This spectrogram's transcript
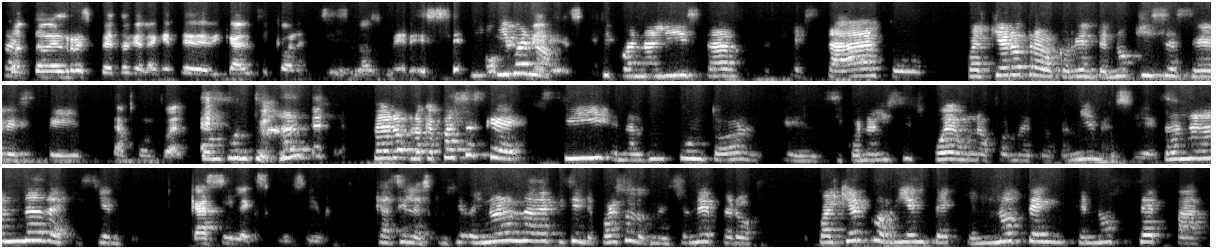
Con todo el respeto que la gente dedica al psicoanálisis nos merece. Y, bueno, psicoanalistas, o cualquier otra corriente. No quise ser este, tan puntual. Tan puntual. Pero lo que pasa es que sí, en algún punto, el psicoanálisis fue una forma de tratamiento, pero no era nada eficiente. casi la exclusiva. Casi la exclusiva. Y no era nada eficiente, por eso los mencioné, pero cualquier corriente que no, ten, que no sepa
